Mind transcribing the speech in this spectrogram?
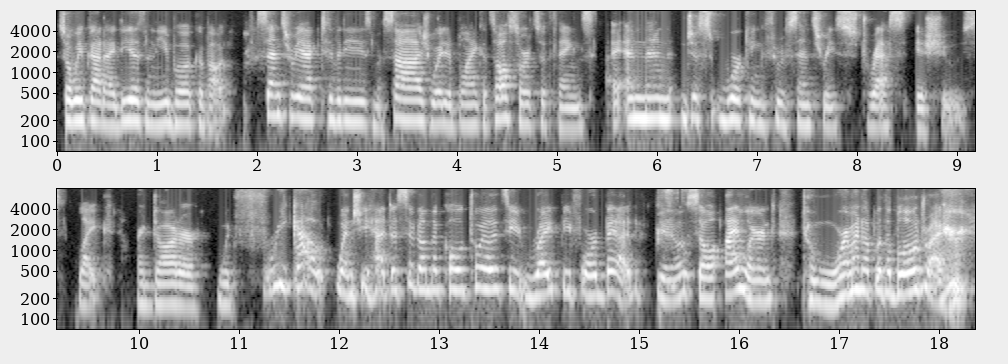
So we've got ideas in the ebook about sensory activities, massage, weighted blankets, all sorts of things. And then just working through sensory stress issues like our daughter would freak out when she had to sit on the cold toilet seat right before bed you know? So i learned to warm it up with a blow dryer.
